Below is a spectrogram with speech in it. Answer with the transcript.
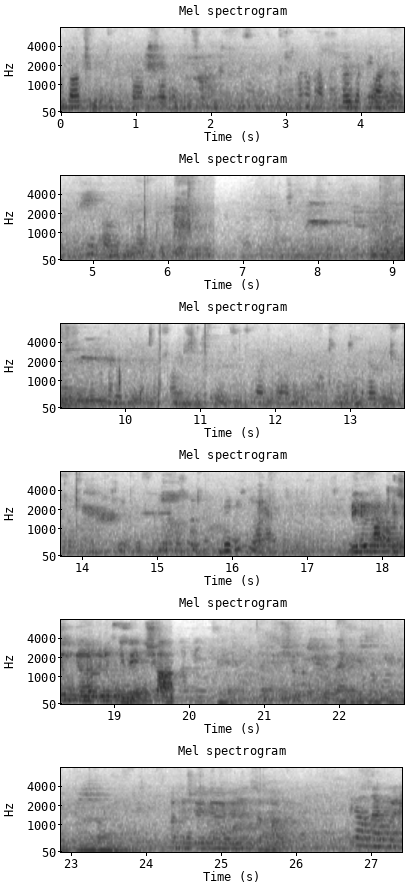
Buradan şöyle çok güzel bir sohbet olduk. Böyle var. Benim makyajım gördüğünüz gibi şu anda bitti. Bakın bir şöyle gördüğünüz zaman biraz daha kamera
